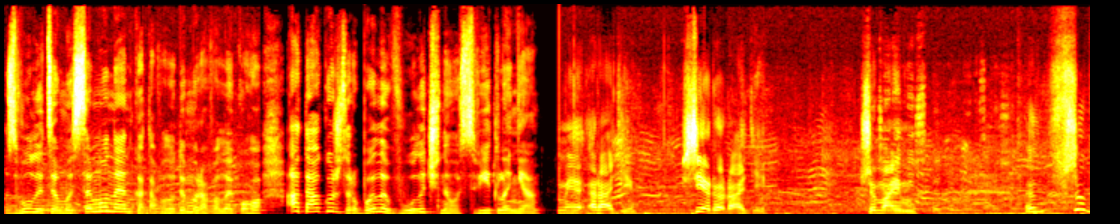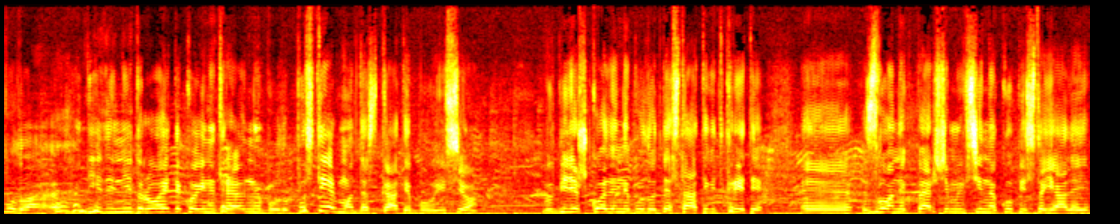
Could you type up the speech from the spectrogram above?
з вулицями Симоненка та Володимира Великого, а також зробили вуличне освітлення. Ми раді, щиро раді, що маємо. Е, Що було? Е, Ні, ні дороги такої не треба не було. Пустир можна сказати був і все. Бо біля школи не було де стати, відкрити дзвоник перший, ми всі на купі стояли,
